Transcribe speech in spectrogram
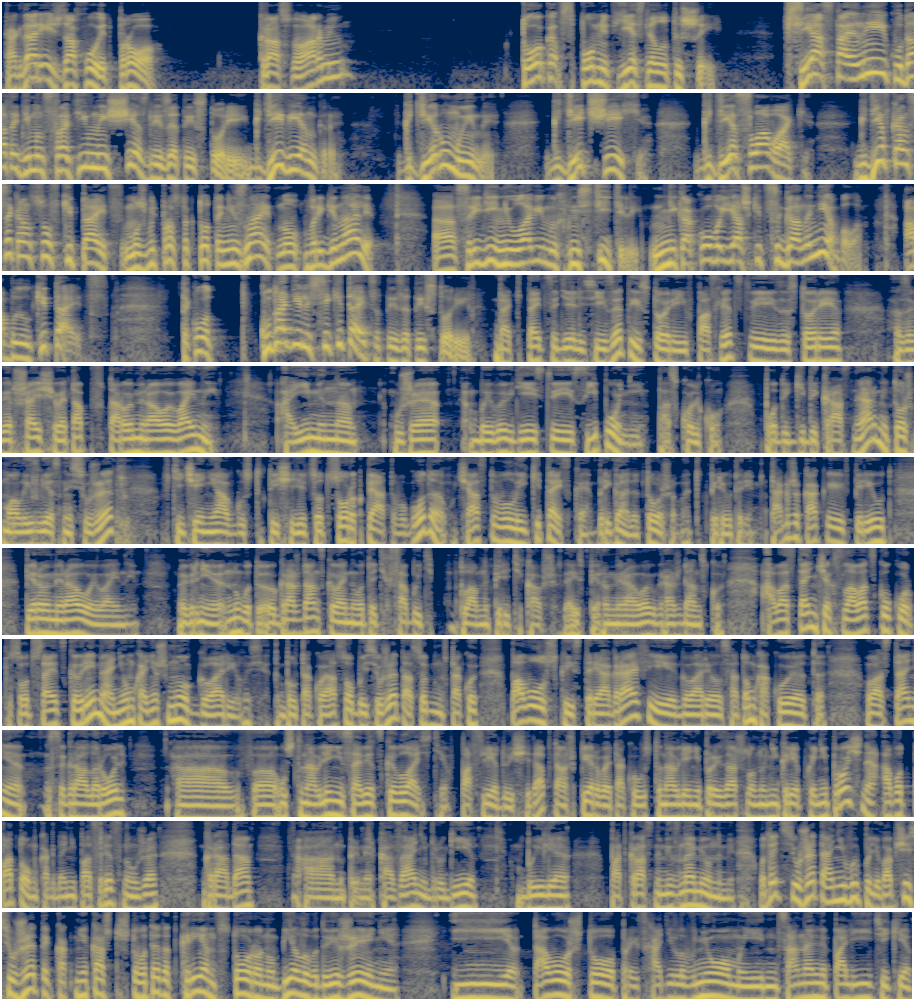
Когда речь заходит про Красную Армию, только вспомнит, если латышей. Все остальные куда-то демонстративно исчезли из этой истории. Где венгры? Где румыны? Где чехи? Где словаки? Где, в конце концов, китайцы? Может быть, просто кто-то не знает, но в оригинале э, среди неуловимых мстителей никакого Яшки Цыгана не было, а был китаец. Так вот, Куда делись все китайцы-то из этой истории? Да, китайцы делись и из этой истории, и впоследствии из истории завершающего этапа Второй мировой войны, а именно уже боевых действий с Японией, поскольку под эгидой Красной Армии, тоже малоизвестный сюжет, в течение августа 1945 года участвовала и китайская бригада тоже в этот период времени, так же, как и в период Первой мировой войны вернее, ну вот э, гражданской войны, вот этих событий, плавно перетекавших, да, из Первой мировой в гражданскую. А восстание Чехословацкого корпуса, вот в советское время о нем, конечно, много говорилось. Это был такой особый сюжет, особенно в такой поволжской историографии говорилось о том, какое это восстание сыграло роль в установлении советской власти в последующей, да, потому что первое такое установление произошло, ну, не крепкое, не прочное, а вот потом, когда непосредственно уже города, а, например, Казань и другие были под красными знаменами. Вот эти сюжеты, они выпали. Вообще сюжеты, как мне кажется, что вот этот крен в сторону белого движения и того, что происходило в нем, и национальной политики,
